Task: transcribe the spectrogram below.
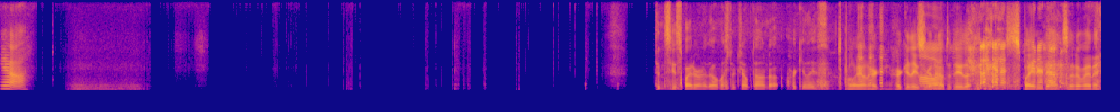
Yeah, Didn't see a spider on it though. Must have jumped on uh, Hercules. It's probably on Her Hercules. is going to Oh. have to do the gonna- spider dance in a minute.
